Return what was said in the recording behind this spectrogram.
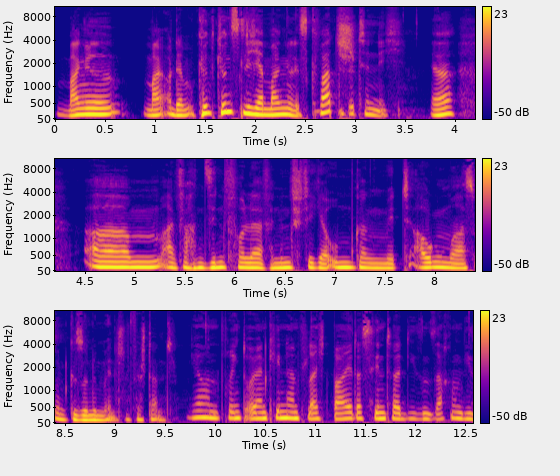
Mangel, der künstlicher Mangel ist Quatsch. Bitte nicht. Ja, ähm, einfach ein sinnvoller, vernünftiger Umgang mit Augenmaß und gesundem Menschenverstand. Ja, und bringt euren Kindern vielleicht bei, dass hinter diesen Sachen, die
